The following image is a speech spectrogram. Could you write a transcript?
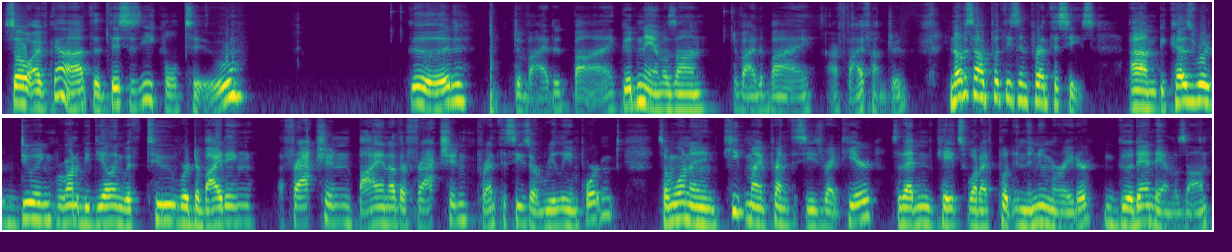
So I've got that this is equal to good divided by, good and Amazon divided by our 500. Notice how I put these in parentheses. Um, because we're doing, we're going to be dealing with two, we're dividing a fraction by another fraction. Parentheses are really important. So I'm going to keep my parentheses right here. So that indicates what I've put in the numerator, good and Amazon.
